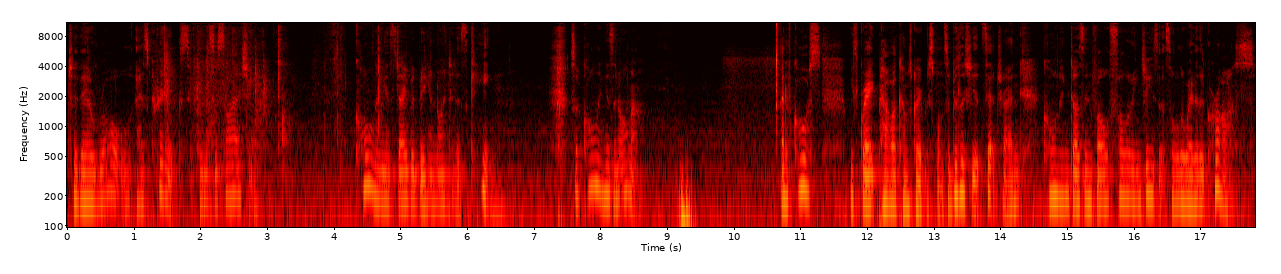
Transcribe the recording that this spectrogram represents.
to their role as critics in society. Calling is David being anointed as king. So, calling is an honour. And of course, with great power comes great responsibility, etc. And calling does involve following Jesus all the way to the cross.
